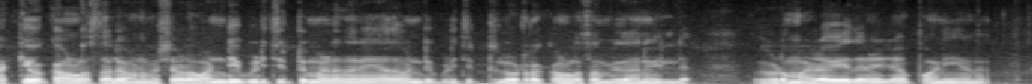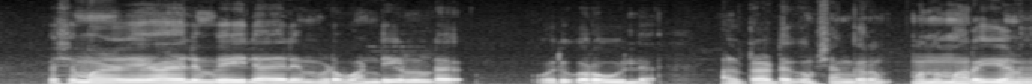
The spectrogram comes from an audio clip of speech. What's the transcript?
ഇറക്കി വെക്കാനുള്ള സ്ഥലമാണ്. പക്ഷേ അവിടെ വണ്ടി പിടിച്ചിട്ട് മഴ നനയാതെ വണ്ടി പിടിച്ചിട്ട് ലോഡ് ഇറക്കാനുള്ള സംവിധാനം ഇല്ല ഇവിടെ മഴ പെയ്ത് കഴിഞ്ഞാൽ പണിയാണ്. പക്ഷെ മഴയായാലും വെയിലായാലും ഇവിടെ വണ്ടികളുടെ ഒരു കുറവുമില്ല. അൾട്രാടെക്കും ശങ്കറും വന്ന് മറിയുകയാണ്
